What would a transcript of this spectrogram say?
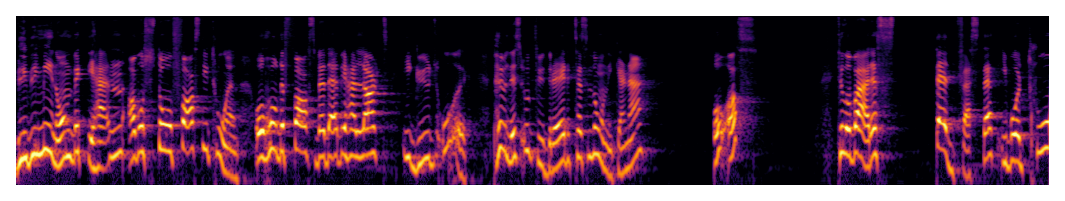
Vi bli minnet om viktigheten av å stå fast i troen og holde fast ved det vi har lært i Guds ord. Paulus oppfordrer tessalonikerne og oss til å være stedfestet i vår tro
